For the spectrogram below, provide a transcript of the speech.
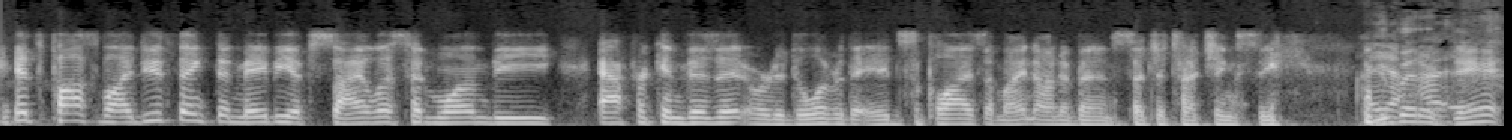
it's possible. I do think that maybe if Silas had won the African visit or to deliver the aid supplies, it might not have been such a touching scene. You better dance.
